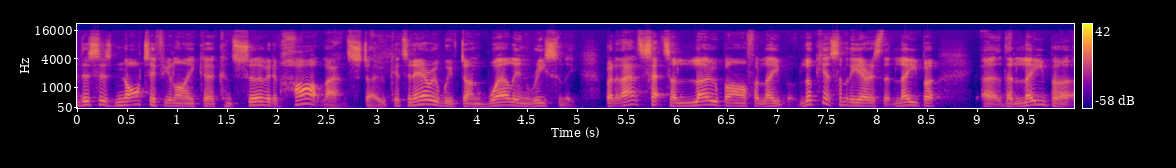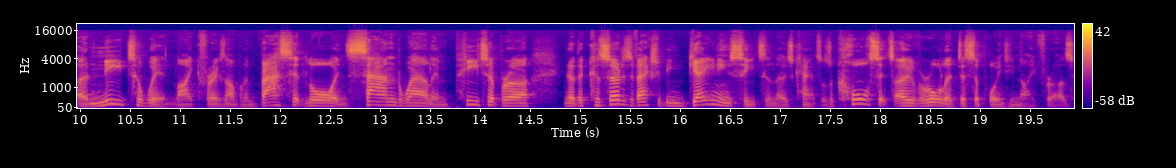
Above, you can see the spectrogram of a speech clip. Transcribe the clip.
this is not, if you like, a conservative heartland Stoke. It's an area we've done well in recently, but that sets a low bar for Labour. Looking at some of the areas that Labour uh, the Labour uh, need to win, like, for example, in Bassetlaw, in Sandwell, in Peterborough. You know, the Conservatives have actually been gaining seats in those councils. Of course, it's overall a disappointing night for us,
